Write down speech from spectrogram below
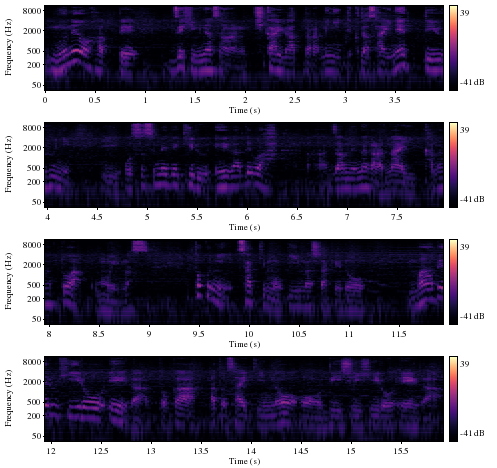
胸を張ってぜひ皆さん機会があったら見に行ってくださいねっていうふうにおすすめできる映画では残念ながらないかなとは思います。特にさっきも言いましたけどマーベルヒーロー映画とかあと最近の DC ヒーロー映画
